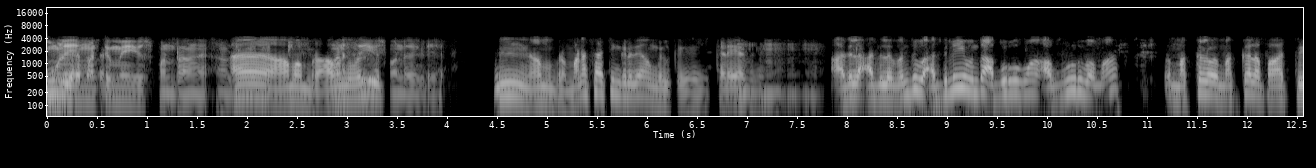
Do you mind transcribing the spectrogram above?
மூளையை மட்டுமே யூஸ் பண்றாங்க ஆ அப்படின்னு ஆமாம் ப்ரோ அவங்க வந்து யூஸ் பண்றது கிடையாது. ம் ஆமாம் ப்ரோ மனசாட்சிங்கிறதே அவங்களுக்கு கிடையாதுங்க. அதுல அதுல வந்து அதுலயும் வந்து அபூர்வமா அபூர்வமா மக்கள மக்களை பார்த்து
